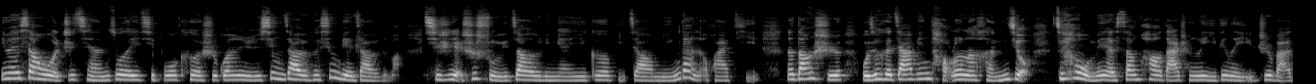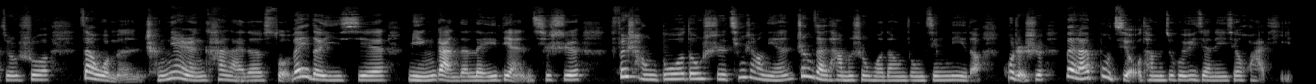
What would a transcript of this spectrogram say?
因为像我之前做的一期播客是关于性教育和性别教育的嘛，其实也是属于教育里面一个比较敏感的话题。那当时我就和嘉宾讨论了很久，最后我们也三炮达成了一定的一致吧，就是说在我们成年人看来的所谓的一些敏感的雷点，其实非常多都是青少年正在他们生活当中经历的，或者是未来不久他们就会遇见的一些话题。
